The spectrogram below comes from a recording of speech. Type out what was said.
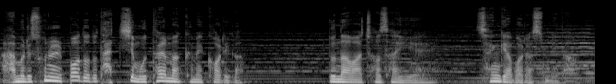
아무리 손을 뻗어도 닿지 못할 만큼의 거리가 누나와 저 사이에 생겨버렸습니다.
